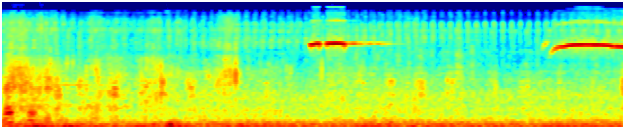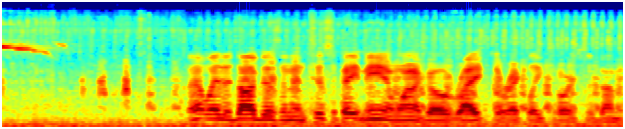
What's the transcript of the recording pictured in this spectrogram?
Let's go. That way the dog doesn't anticipate me and want to go right directly towards the dummy.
